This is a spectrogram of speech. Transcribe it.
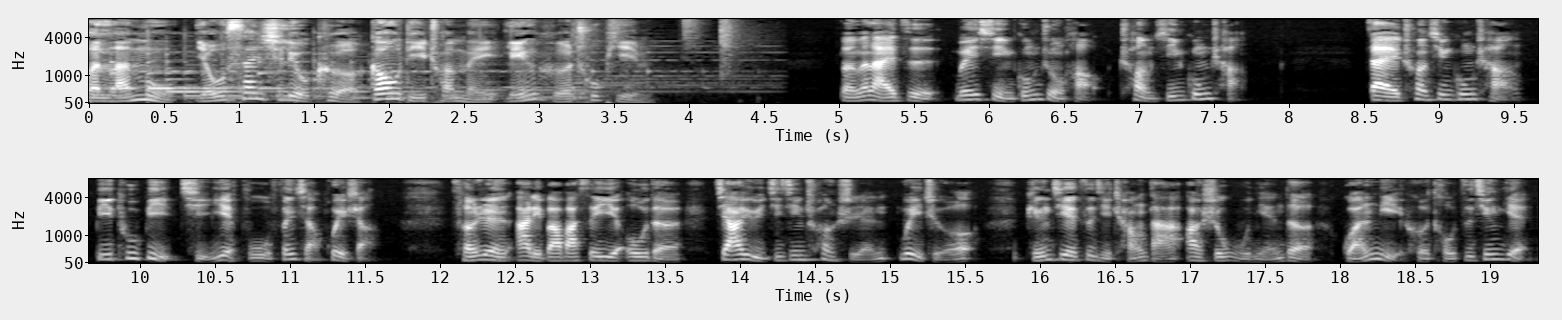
本栏目由三十六氪高低传媒联合出品。本文来自微信公众号“创新工厂”。在创新工厂 B to B 企业服务分享会上，曾任阿里巴巴 CEO 的嘉裕基金创始人魏哲，凭借自己长达二十五年的管理和投资经验，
